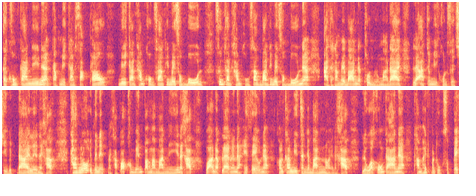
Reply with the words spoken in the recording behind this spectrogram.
แต่โครงการนี้เนี่ยกับมีการสับเพร่ามีการทำโครงสร้างที่ไม่สมบูรณ์ ซึ่งการทำโครงสร้างบ้านที่ไม่สมบูรณ์เนี่ยอาจจะทำให้บ้านเนี่ยถล่มลงมาได้ และอาจจะมีคนเสียชีวิตได้เลยนะครับ ทางโลกอินเทอร์เน็ตนะครับก็คอมเมนต์ประมาณนี้นะครับว่าอันดับแรกเนี่ยให้เซลล์เนี่ยค่อนข้างมีจรรยาบรรณหน่อยนะครับหรือว่าโครงการเนี่ยทำให้มันถูกสเปค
